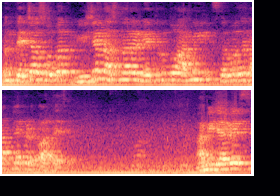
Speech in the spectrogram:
पण त्याच्यासोबत विजन असणारं नेतृत्व आम्ही सर्वजण आपल्याकडे पाहतायचं आम्ही ज्यावेळेस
